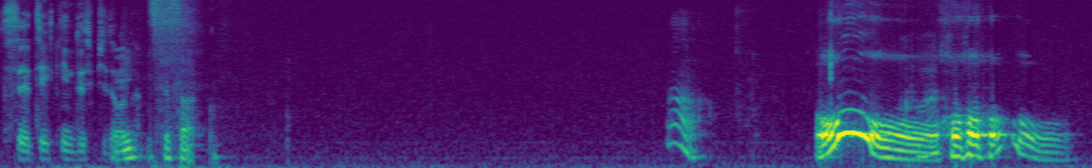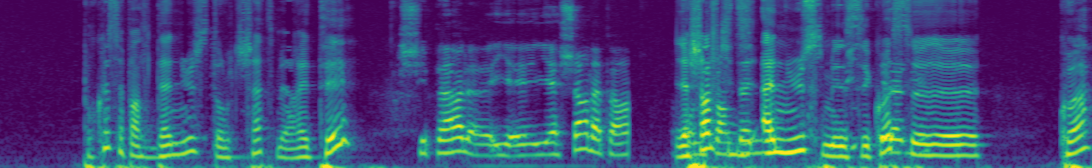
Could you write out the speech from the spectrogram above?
C'est la technique de speedrun. Oui. C'est ça. Ah. Oh, oh, oh, oh. Pourquoi ça parle d'anus dans le chat Mais arrêtez Je sais pas, il y, y a Charles apparemment. Il y a Charles qui dit anus, mais c'est quoi ce... Quoi?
